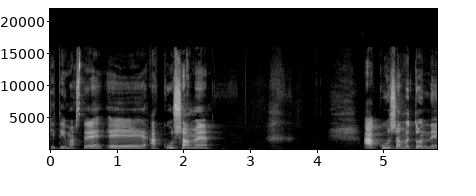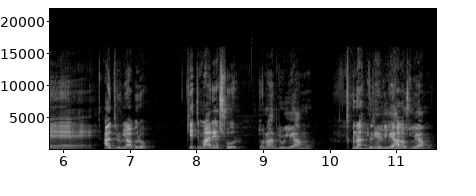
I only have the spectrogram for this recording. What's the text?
hit είμαστε. Ε, ακούσαμε. Ακούσαμε τον ε, Άντριου Λάμπρου και τη Μαρία Σουρ. Τον Άντριου Λιάμου. Τον Είναι Άντριου Λιάμος Λάμπρου. Λιάμου.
